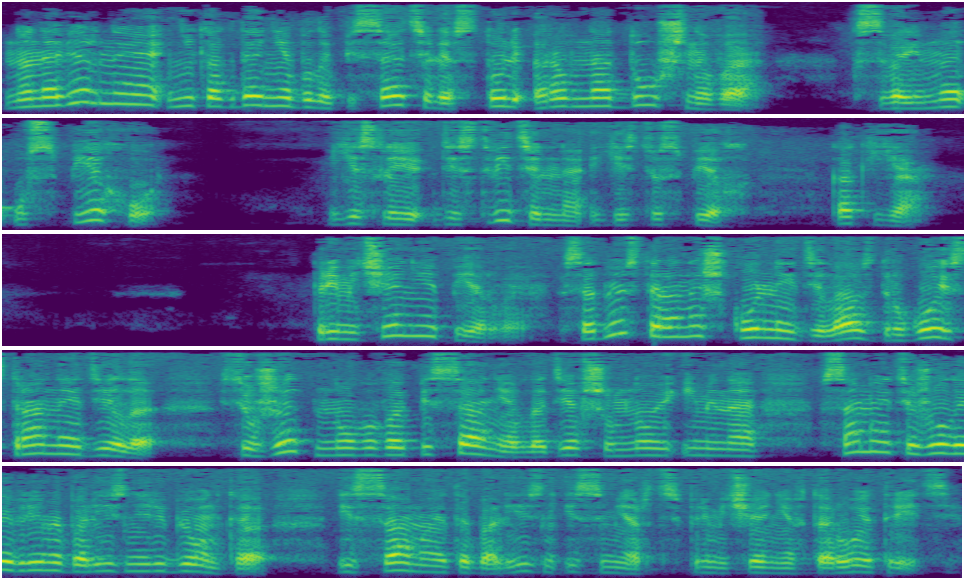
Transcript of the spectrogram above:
Но, наверное, никогда не было писателя столь равнодушного к своему успеху, если действительно есть успех, как я. Примечание первое. С одной стороны, школьные дела, с другой — странное дело, сюжет нового описания, владевший мною именно в самое тяжелое время болезни ребенка, и самая эта болезнь и смерть. Примечание второе, третье.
